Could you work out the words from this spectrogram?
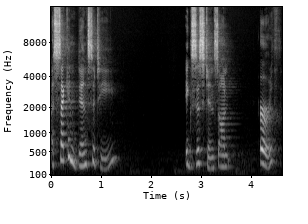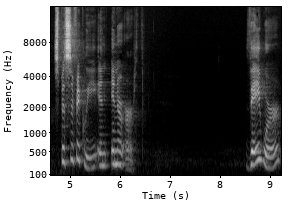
a second density existence on Earth, specifically in inner Earth. They were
